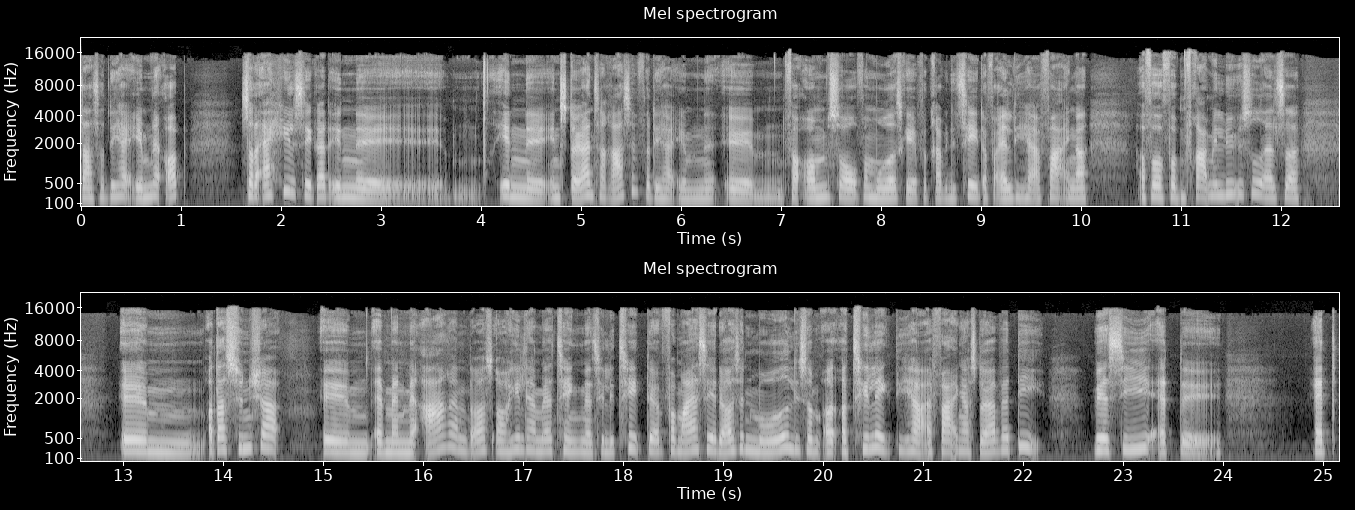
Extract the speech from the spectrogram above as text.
der er så det her emne op. Så der er helt sikkert en, øh, en, øh, en større interesse for det her emne, øh, for omsorg, for moderskab, for graviditet og for alle de her erfaringer, og for at få dem frem i lyset. Altså, øh, og der synes jeg, øh, at man med Arendt også, og hele det her med at tænke natalitet, der, for mig ser det også en måde ligesom, at, at tillægge de her erfaringer større værdi, ved at sige, at... Øh, at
